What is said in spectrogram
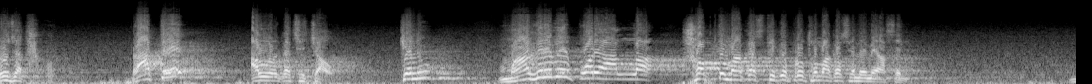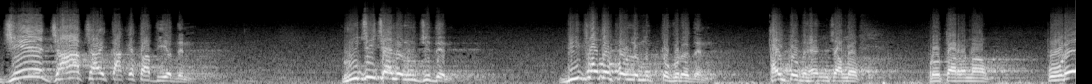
রোজা থাকো, রাতে আল্লাহর কাছে চাও। কেন? মাগরেবের পরে আল্লাহ সপ্তম আকাশ থেকে প্রথম আকাশে নেমে আসেন। যে যা চায় তাকে তা দিয়ে দেন। রুজি চাইলে রুজি দেন, বিপদে পড়লে মুক্ত করে দেন। তাই তো ভ্যান চালক প্রতারণা পড়ে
